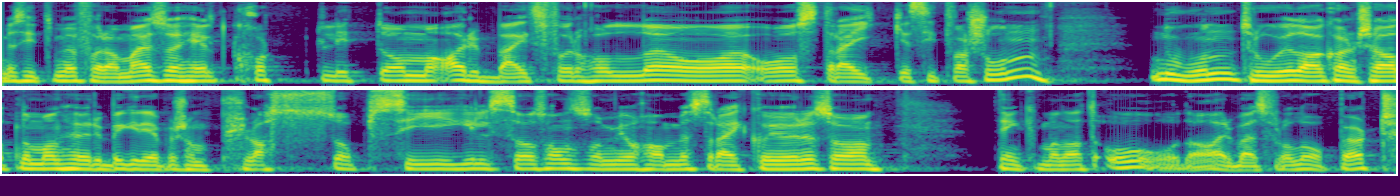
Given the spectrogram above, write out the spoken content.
vi sitter med foran meg, så helt kort litt om arbeidsforholdet og, og streikesituasjonen. Noen tror jo da kanskje at når man hører begreper som plassoppsigelse og sånn, som jo har med streik å gjøre, så tenker man at å, da er arbeidsforholdet opphørt.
